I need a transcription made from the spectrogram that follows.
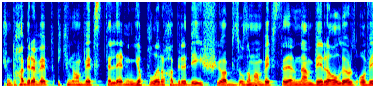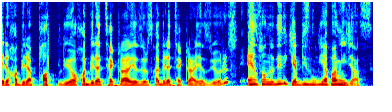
Çünkü habire web 2010 web sitelerinin yapıları habire değişiyor. Biz o zaman web sitelerinden veri alıyoruz. O veri habire patlıyor. Habire tekrar yazıyoruz. Habire tekrar yazıyoruz. En sonunda dedik ya biz bunu yapamayacağız.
